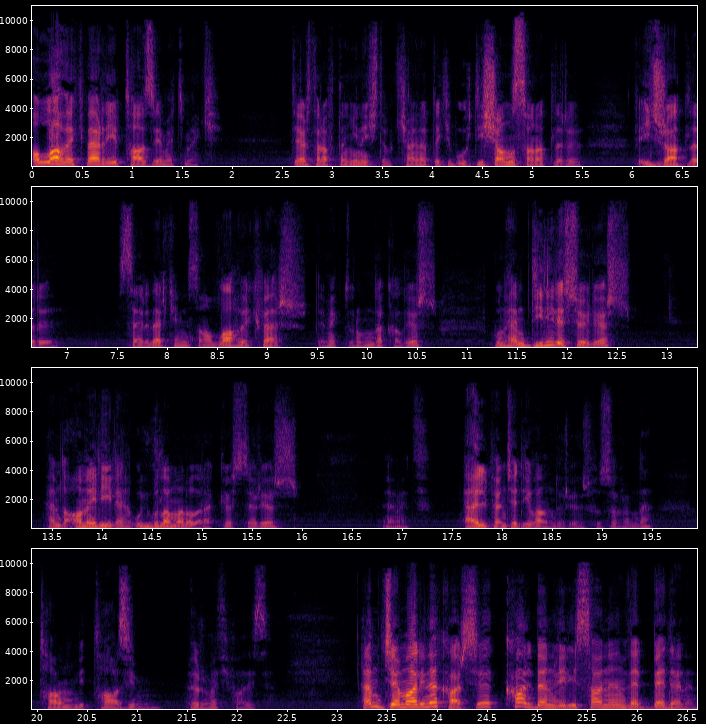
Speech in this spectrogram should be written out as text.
Allahu Ekber deyip tazim etmek. Diğer taraftan yine işte bu kainattaki bu ihtişamlı sanatları ve icraatları seyrederken insan Allahu Ekber demek durumunda kalıyor. Bunu hem diliyle söylüyor hem de ameliyle uygulamalı olarak gösteriyor. Evet. El pençe divan duruyor huzurunda. Tam bir tazim, hürmet ifadesi. Hem cemaline karşı kalben ve lisanen ve bedenen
